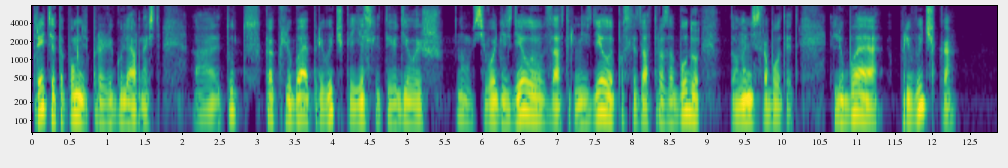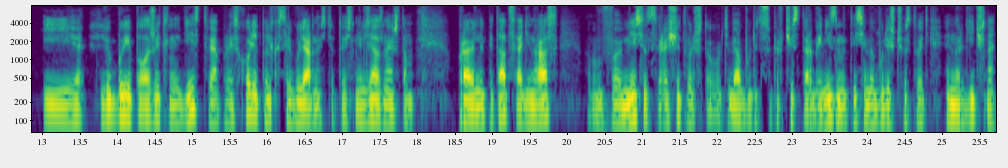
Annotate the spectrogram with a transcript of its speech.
Третье — это помнить про регулярность. А, тут, как любая привычка, если ты ее делаешь ну, сегодня сделаю, завтра не сделаю, послезавтра забуду, то оно не сработает. Любая привычка и любые положительные действия происходят только с регулярностью. То есть нельзя, знаешь, там правильно питаться один раз в месяц и рассчитывать, что у тебя будет суперчистый организм, и ты себя будешь чувствовать энергично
